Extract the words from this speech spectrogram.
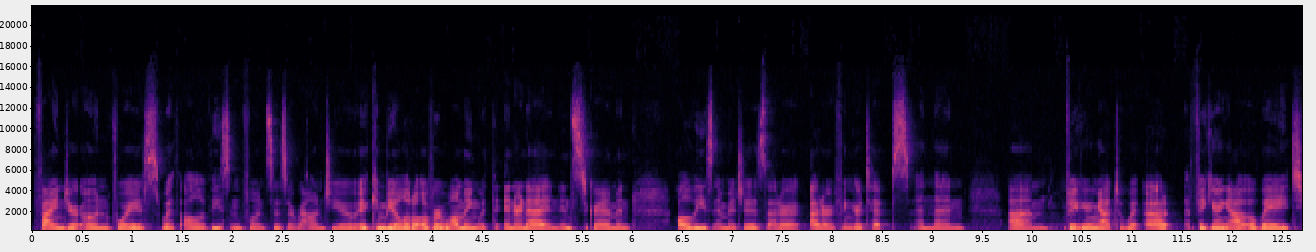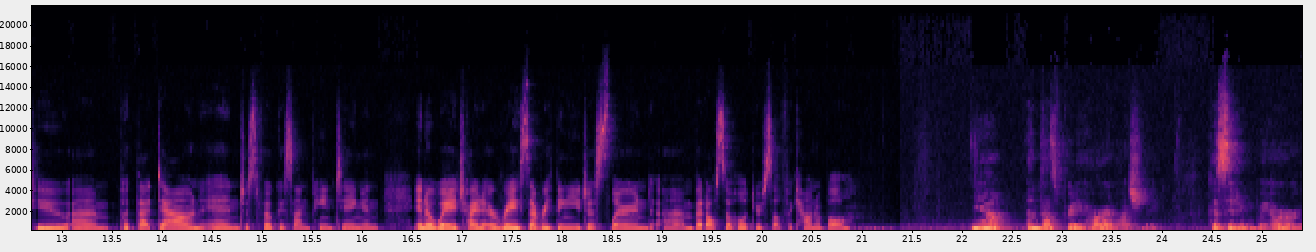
find your own voice with all of these influences around you. It can be a little overwhelming with the internet and Instagram and all these images that are at our fingertips, and then um, figuring out to uh, figuring out a way to um, put that down and just focus on painting and in a way try to erase everything you just learned, um, but also hold yourself accountable. Yeah, and that's pretty hard actually, considering we are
